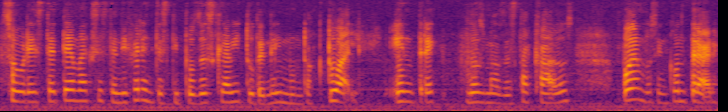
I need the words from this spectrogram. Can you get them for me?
sobre este tema existen diferentes tipos de esclavitud en el mundo actual. Entre los más destacados podemos encontrar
